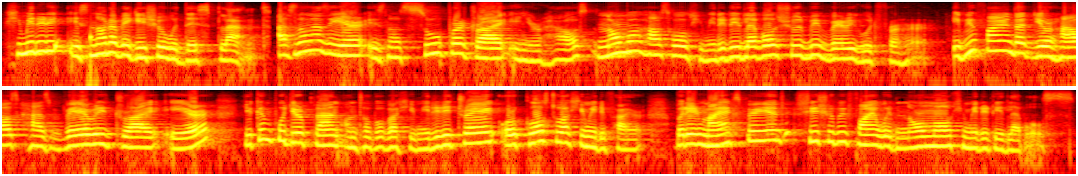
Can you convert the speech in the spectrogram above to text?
Humidity is not a big issue with this plant. As long as the air is not super dry in your house, normal household humidity levels should be very good for her. If you find that your house has very dry air, you can put your plant on top of a humidity tray or close to a humidifier. But in my experience, she should be fine with normal humidity levels.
